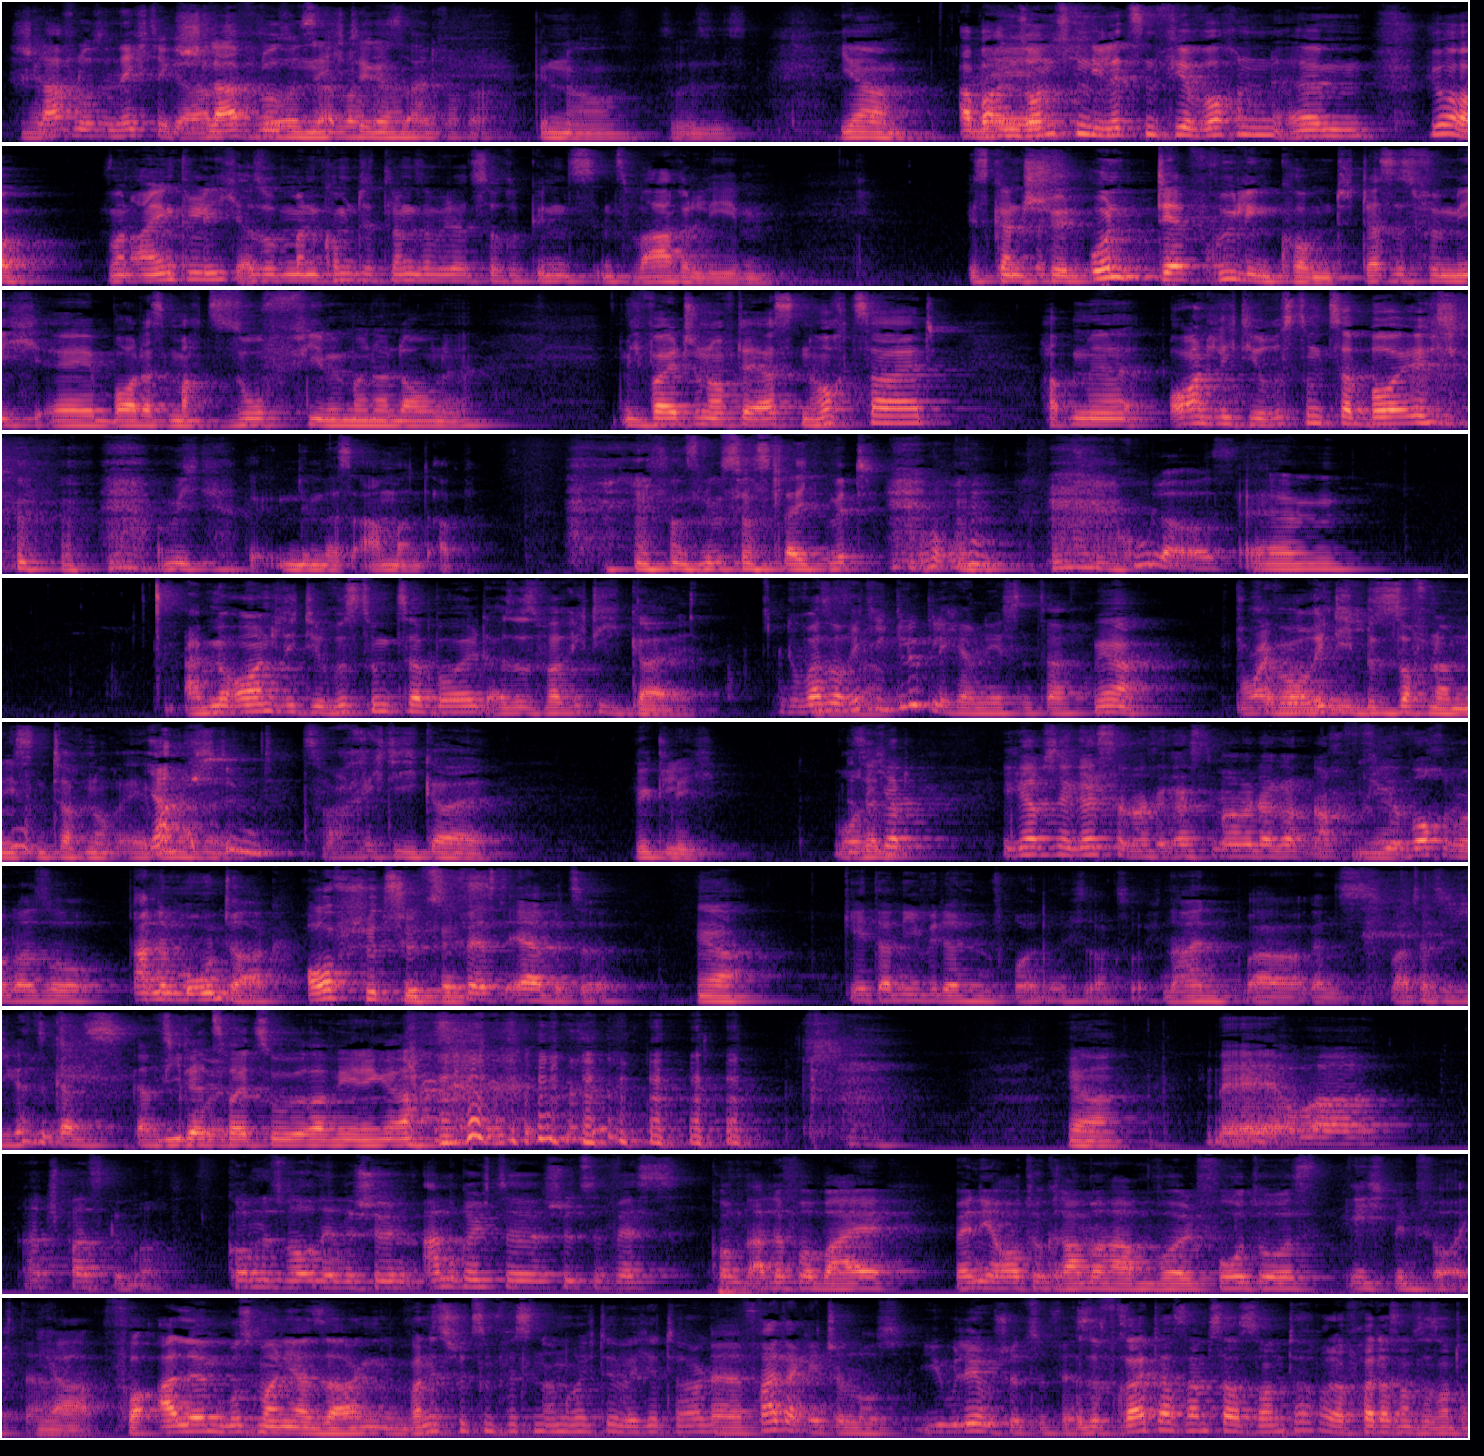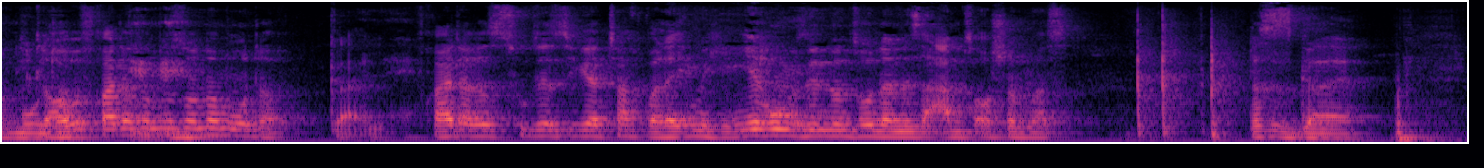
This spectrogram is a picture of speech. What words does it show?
Schlaflose Nächte gehabt. Schlaflose So Nächte das gehabt. einfacher. Genau, so ist es. Ja, aber Nee. ansonsten die letzten vier Wochen, ähm, ja, waren eigentlich, also man kommt jetzt langsam wieder zurück ins, ins wahre Leben. Ist ganz schön. Und der Frühling kommt. Das ist für mich, ey, boah, das macht so viel mit meiner Laune. Ich war jetzt schon auf der ersten Hochzeit, hab mir ordentlich die Rüstung zerbeult und mich, nimm das Armband ab. Sonst nimmst du das gleich mit. Sieht cooler aus. Ähm, hab mir ordentlich die Rüstung zerbeult, also es war richtig geil. Du warst auch richtig glücklich am nächsten Tag. Ja. Boah, ich war auch richtig besoffen am nächsten Tag noch, ey. Ja, Scheiß. stimmt. Das war richtig geil. Wirklich. Und Das ich habe ich hab's ja gestern das erste Mal wieder gehabt, nach vier Wochen oder so. An einem Montag. Auf Schützenfest. Schützenfest R, bitte. Ja. Geht da nie wieder hin, Freunde, ich sag's euch. Nein, war ganz, war tatsächlich ganz, ganz, ganz Wieder cool. zwei Zuhörer weniger. ja. Nee, aber hat Spaß gemacht. Kommendes Wochenende schön Anrüchte, Schützenfest. Kommt alle vorbei. Wenn ihr Autogramme haben wollt, Fotos, ich bin für euch da. Ja, vor allem muss man ja sagen, wann ist Schützenfest in Anrichte? Welche Tage? Äh, Freitag geht schon los. Jubiläumsschützenfest. Also Freitag, Samstag, Sonntag oder Freitag, Samstag, Sonntag, ich Montag? glaube Freitag, Samstag, Sonntag, Montag. Geil, ey. Freitag ist zusätzlicher Tag, weil da irgendwelche Ehrungen sind und so, dann ist abends auch schon was. Das ist geil.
